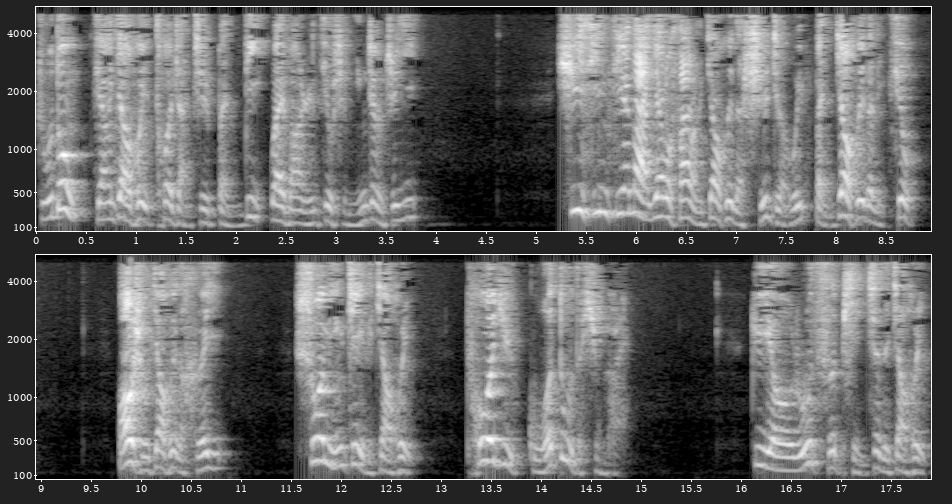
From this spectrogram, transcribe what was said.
主动将教会拓展至本地外邦人就是明证之一。虚心接纳耶路撒冷教会的使者为本教会的领袖，保守教会的合一，说明这个教会颇具国度的胸怀。具有如此品质的教会，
